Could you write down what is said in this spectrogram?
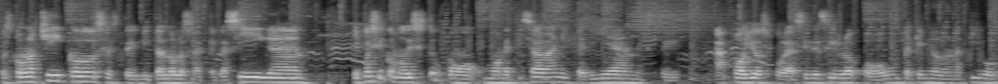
pues con los chicos, este, invitándolos a que la sigan. Y pues sí, como dices tú, como monetizaban y pedían este, apoyos, por así decirlo, o un pequeño donativo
